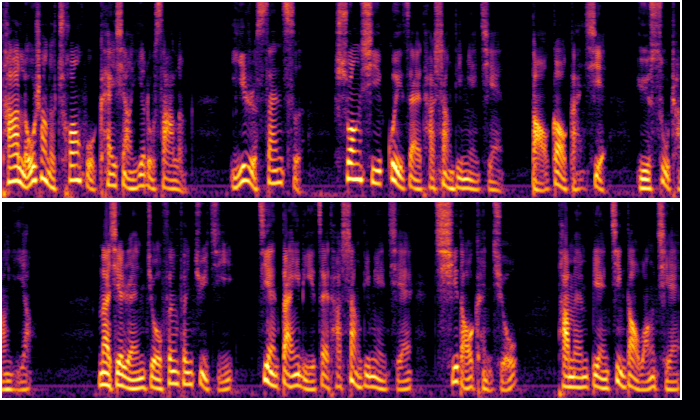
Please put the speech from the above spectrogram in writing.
他楼上的窗户开向耶路撒冷，一日三次，双膝跪在他上帝面前祷告感谢。与素常一样，那些人就纷纷聚集，见但以理在他上帝面前祈祷恳求，他们便进到王前，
